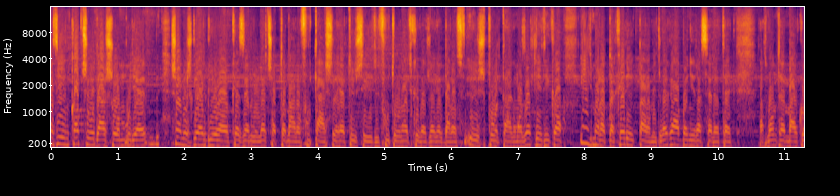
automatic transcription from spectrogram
az én kapcsolódásom, ugye sajnos Gergő a kezemről lecsapta már a futás lehetőségét, hogy futó nagykövet legyek, bár az ő sportágom az atlétika. Így maradt a kerékpár, amit legalább annyira szeretek. Hát mountainbike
